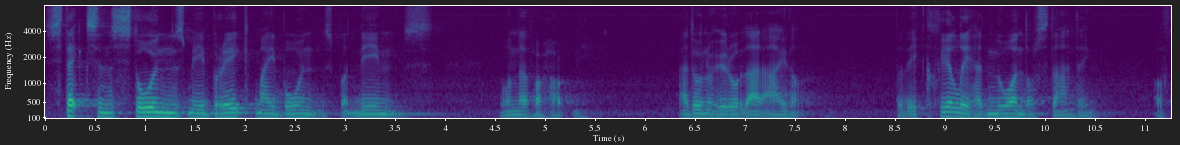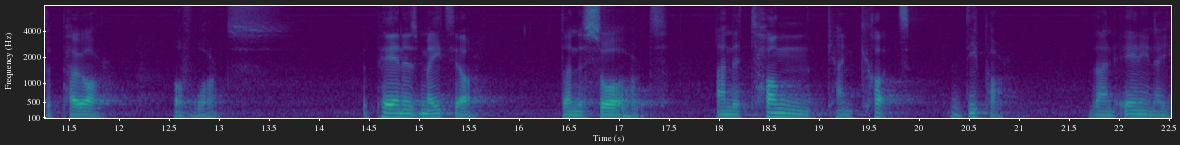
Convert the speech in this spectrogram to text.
Sticks and stones may break my bones, but names will never hurt me. I don't know who wrote that either, but they clearly had no understanding of the power of words. The pen is mightier than the sword, and the tongue can cut deeper than any knife.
